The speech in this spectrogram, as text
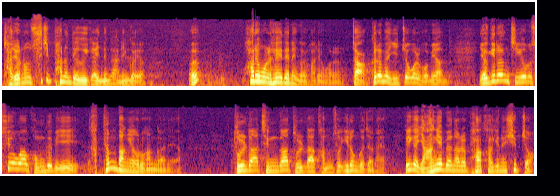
자료는 수집하는 데 의의가 있는 거 아닌 거예요. 어? 활용을 해야 되는 거예요. 활용을. 자, 그러면 이쪽을 보면 여기는 지금 수요와 공급이 같은 방향으로 간 거 아니에요. 둘 다 증가, 둘 다 감소 이런 거잖아요. 그러니까 양의 변화를 파악하기는 쉽죠.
